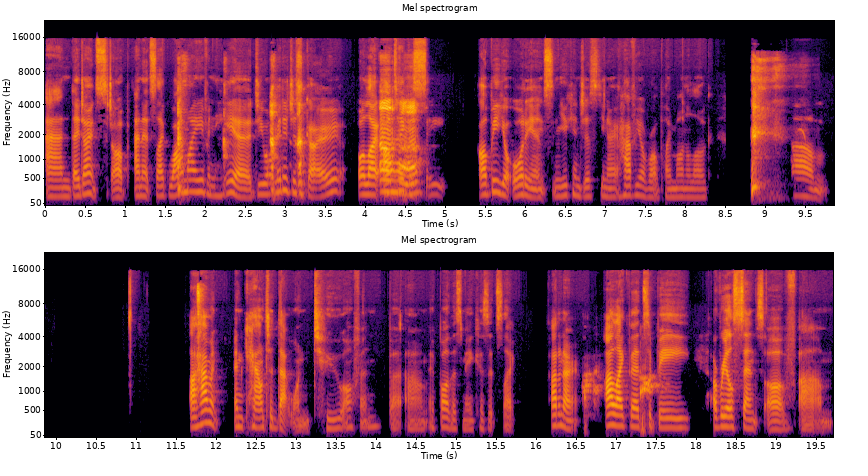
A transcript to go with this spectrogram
and they don't stop and it's like why am i even here do you want me to just go or like i'll take Uh-huh. a seat i'll be your audience and you can just you know have your role play monologue um i haven't encountered that one too often but um it bothers me because it's like i don't know i like there to be a real sense of um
